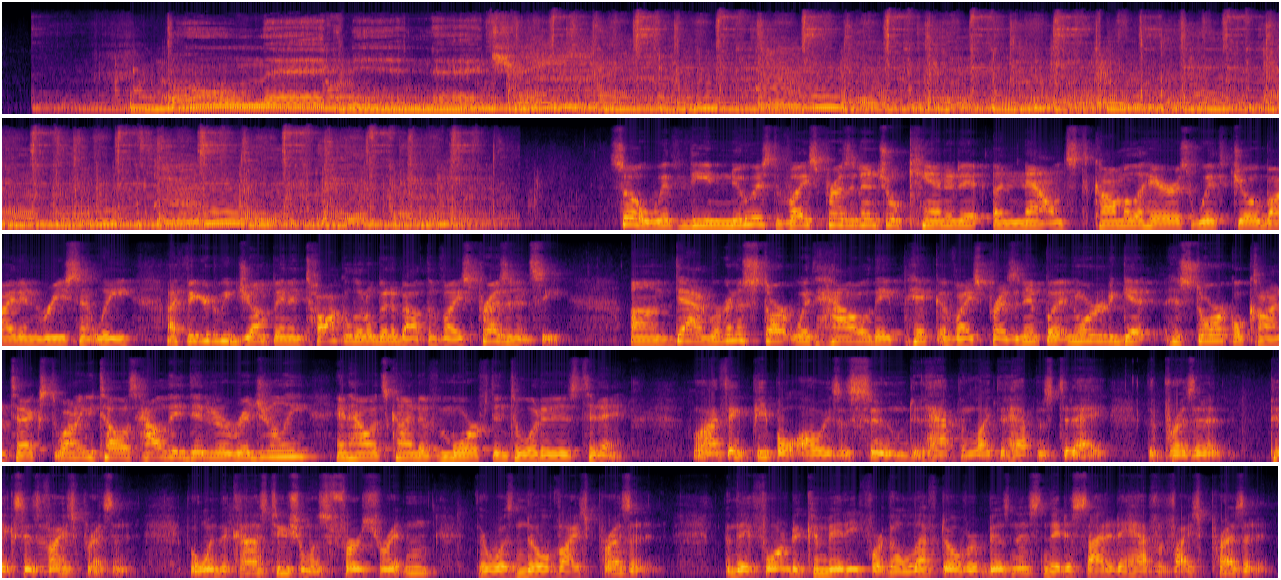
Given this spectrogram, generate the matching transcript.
So, with the newest vice presidential candidate announced, Kamala Harris with Joe Biden recently, I figured we'd jump in and talk a little bit about the vice presidency. Um, Dad, we're going to start with how they pick a vice president, but in order to get historical context, why don't you tell us how they did it originally and how it's kind of morphed into what it is today? Well, I think people always assumed it happened like it happens today. The president picks his vice president. But when the Constitution was first written, there was no vice president. And they formed a committee for the leftover business and they decided to have a vice president.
